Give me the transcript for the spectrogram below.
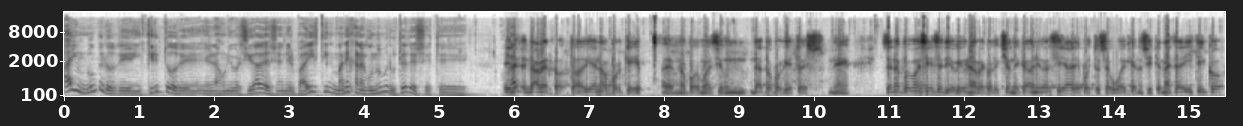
¿Hay un número de inscriptos de, en las universidades en el país? ¿Manejan algún número ustedes? Este, a ver, todavía no porque no podemos decir un dato porque esto es... Eh, o sea, no podemos decir en el sentido que hay una recolección de cada universidad, después esto se vuelca en un sistema estadístico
